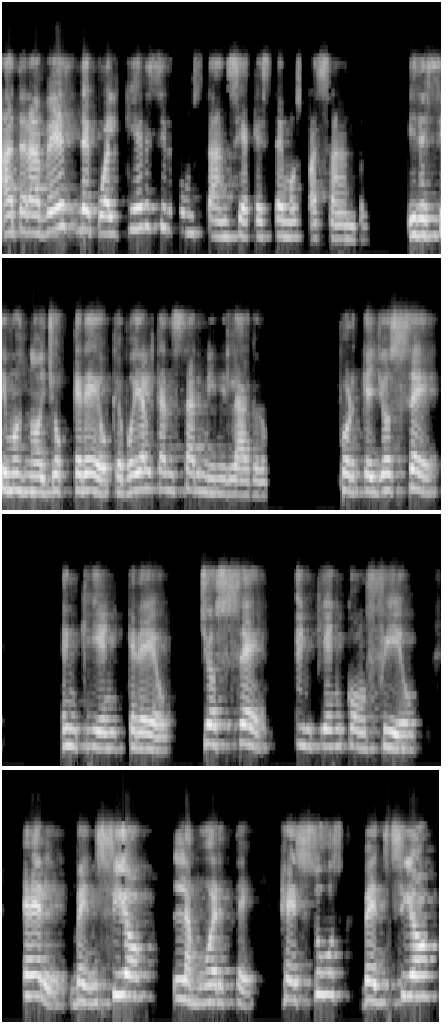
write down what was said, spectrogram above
a través de cualquier circunstancia que estemos pasando y decimos, no, yo creo que voy a alcanzar mi milagro porque yo sé en quién creo, yo sé en quién confío. Él venció la muerte. Jesús venció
